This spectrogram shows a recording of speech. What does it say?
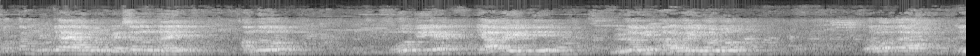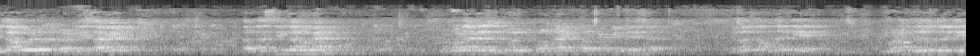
మొత్తం నూట యాభై మూడు పెన్షన్లు ఉన్నాయి అందులో ఓబీఏ యాభై ఎనిమిది విడోవి అరవై ఏడు తర్వాత డిజాబుల్డ్ ట్వంటీ సెవెన్ తర్వాత single women total one fifty three sir ఈరోజు అందరికీ ఇవ్వడం జరుగుతుంది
